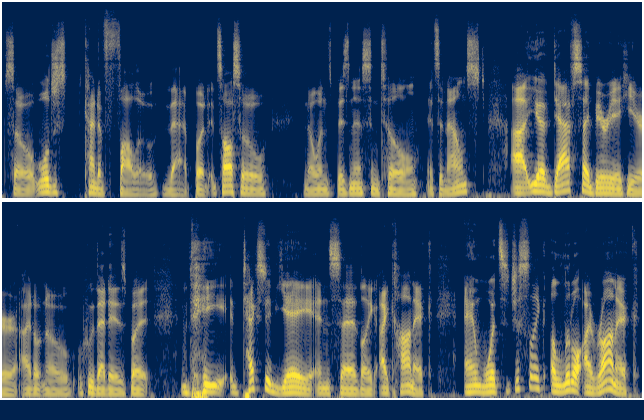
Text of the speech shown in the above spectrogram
So we'll just kind of follow that, but it's also no one's business until it's announced. Uh, you have Daft Siberia here. I don't know who that is, but they texted Yay and said like iconic. And what's just like a little ironic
